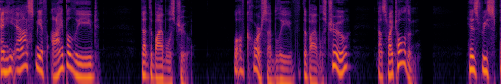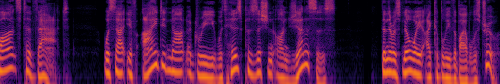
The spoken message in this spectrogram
and he asked me if I believed that the Bible was true. Well, of course, I believe the Bible's true. That's what I told him. His response to that was that if I did not agree with his position on Genesis, then there was no way I could believe the Bible was true.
